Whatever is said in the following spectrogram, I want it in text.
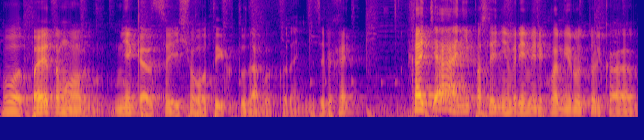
Вот, поэтому, мне кажется, еще вот их туда бы куда-нибудь запихать. Хотя они в последнее время рекламируют только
